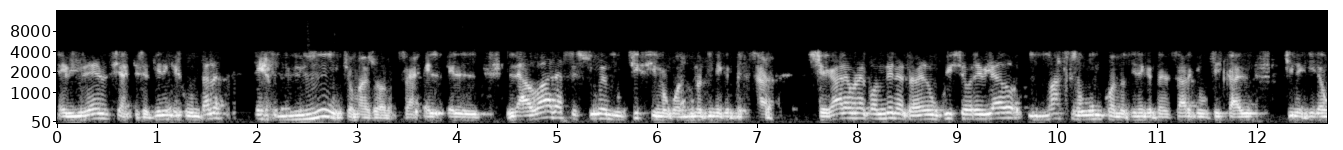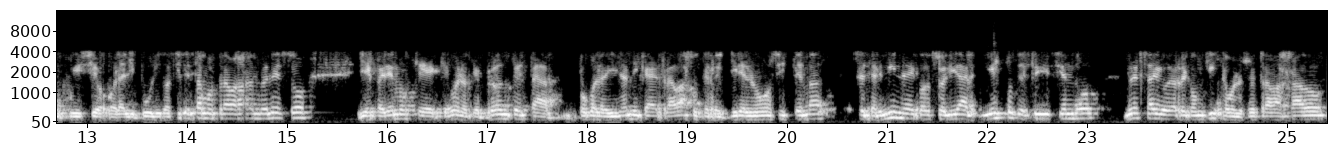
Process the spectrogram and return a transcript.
evidencias que se tienen que juntar es mucho mayor. O sea, el, la vara se sube muchísimo cuando uno tiene que pensar llegar a una condena a través de un juicio abreviado y más aún cuando tiene que pensar que un fiscal tiene que ir a un juicio oral y público. Así que estamos trabajando en eso y esperemos que, bueno que pronto esta un poco la dinámica de trabajo que requiere el nuevo sistema se termine de consolidar. Y esto que estoy diciendo no es algo de reconquista. Bueno yo he trabajado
